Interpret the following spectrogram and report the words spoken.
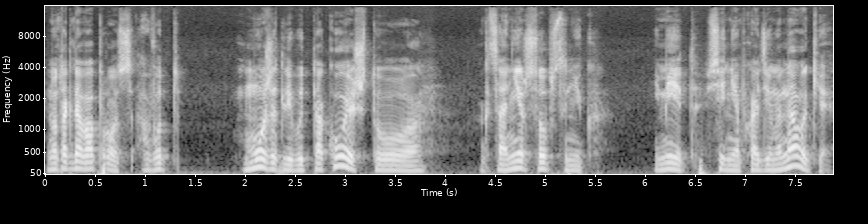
Но тогда вопрос, а вот может ли быть такое, что акционер, собственник имеет все необходимые навыки,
